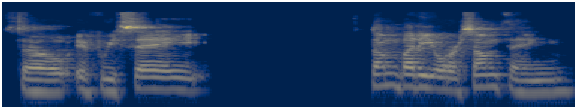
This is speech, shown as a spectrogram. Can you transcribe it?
So if we say somebody or something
